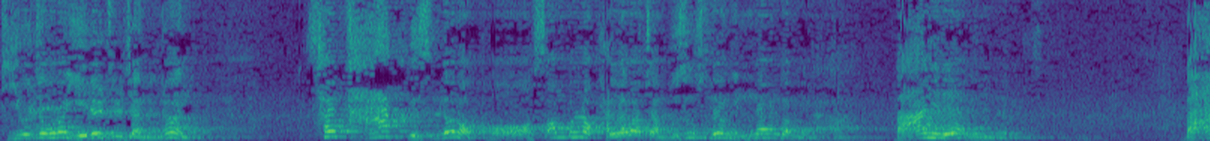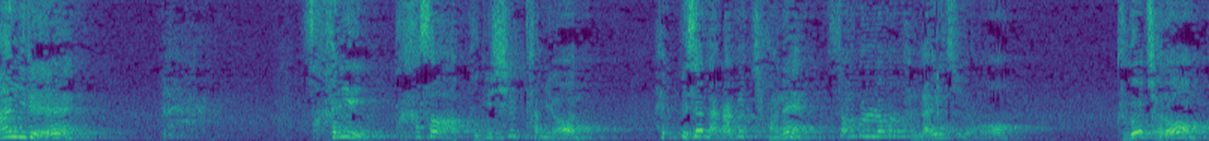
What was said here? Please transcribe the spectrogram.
비유적으로 예를 들자면은 살 다 그슬러 놓고 썬블럭 발라봤자 무슨 소용이 있냐는 겁니다. 만일에 열어주세요. 만일에 살이 타서 아프기 싫다면 햇빛에 나가기 전에 썬블럭을 발라야지요. 그것처럼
